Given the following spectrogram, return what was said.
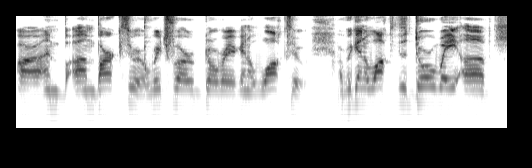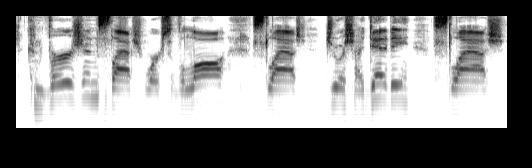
Or uh, embark through which doorway are going to walk through? Are we going to walk through the doorway of conversion slash works of the law slash jewish identity slash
